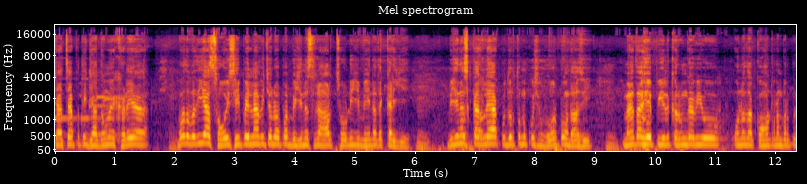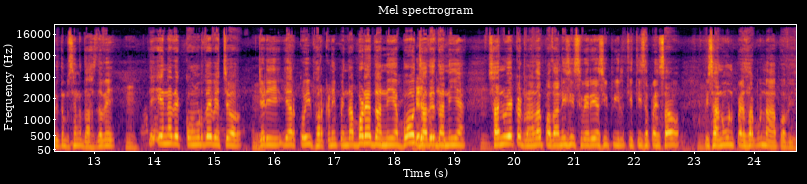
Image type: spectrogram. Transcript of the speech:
ਚਾਚਾ ਭਤੀਜਾ ਦੋਵੇਂ ਖੜੇ ਆ। ਬਹੁਤ ਵਧੀਆ ਸੋਚ ਸੀ ਪਹਿਲਾਂ ਵੀ ਚਲੋ ਆਪਾਂ ਬਿਜ਼ਨਸ ਨਾਲ ਛੋਟੀ ਜ਼ਮੀਨ ਆ ਤੇ ਕਰੀਏ। ਹੂੰ। ਬਿਜ਼ਨਸ ਕਰ ਲਿਆ ਕੁਦਰਤ ਨੂੰ ਕੁਝ ਹੋਰ ਪਾਉਂਦਾ ਸੀ। ਮੈਂ ਤਾਂ ਇਹ ਅਪੀਲ ਕਰੂੰਗਾ ਵੀ ਉਹ ਉਹਨਾਂ ਦਾ ਅਕਾਊਂਟ ਨੰਬਰ ਪ੍ਰੀਤਮ ਸਿੰਘ ਦੱਸ ਦੇਵੇ। ਤੇ ਇਹਨਾਂ ਦੇ ਅਕਾਊਂਟ ਦੇ ਵਿੱਚ ਜਿਹੜੀ ਯਾਰ ਕੋਈ ਫ਼ਰਕ ਨਹੀਂ ਪੈਂਦਾ ਬੜੇ ਦਾਨੀ ਆ ਬਹੁਤ ਜ਼ਿਆਦਾ ਦਾਨੀ ਆ। ਸਾਨੂੰ ਇਹ ਘਟਨਾ ਦਾ ਪਤਾ ਨਹੀਂ ਸੀ ਸਵੇਰੇ ਅਸੀਂ ਅਪੀਲ ਕੀਤੀ ਸਰਪੰਚ ਸਾਹਿਬ ਵੀ ਸਾਨੂੰ ਹੁਣ ਪੈਸਾ ਕੋਈ ਨਾ ਪਵੇ।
